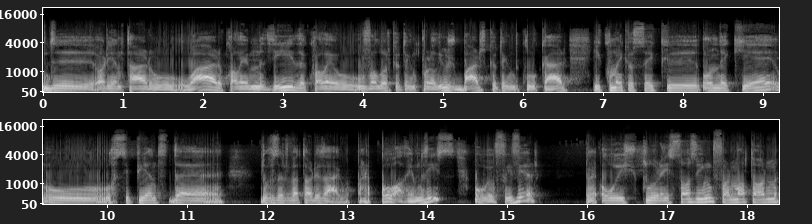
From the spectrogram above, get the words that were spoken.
de orientar o, o, ar, qual é a medida, qual é o, o, valor que eu tenho de pôr ali, os bares que eu tenho de colocar e como é que eu sei que onde é que é o, o recipiente da, do reservatório de água. Ou alguém me disse, ou eu fui ver. É? Ou eu explorei sozinho, de forma autónoma,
